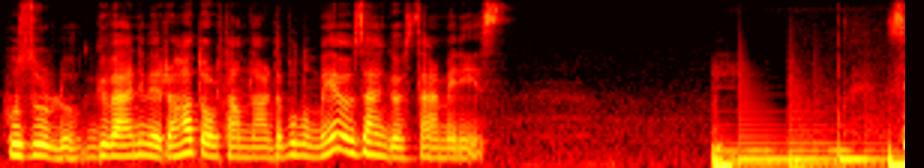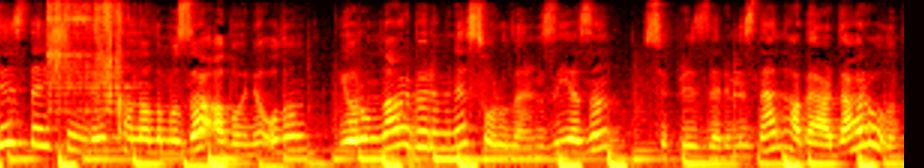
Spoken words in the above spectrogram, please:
huzurlu, güvenli ve rahat ortamlarda bulunmaya özen göstermeliyiz. Siz de şimdi kanalımıza abone olun, yorumlar bölümüne sorularınızı yazın, sürprizlerimizden haberdar olun.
